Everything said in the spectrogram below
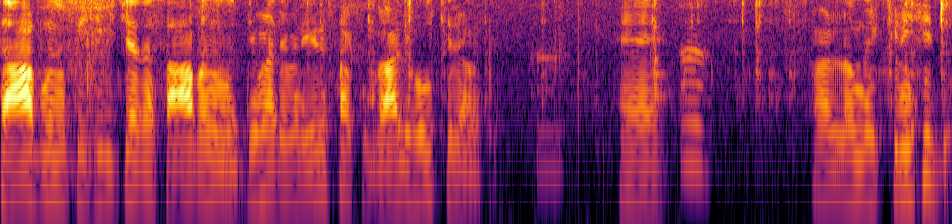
ಸಾಬೂನು ಪಿಚಿ ಪಿಚಿಯಾದ ಸಾಬೂನು ಮುದ್ದೆ ಮಾಡಿ ಮನೆಗೆ ಸಾಕು ಗಾಳಿ ಹೋಗ್ತಿಲ್ಲ ಅವತ್ತು. ಅಲ್ಲೊಂದು ಕಿಣಿಸಿದ್ದು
